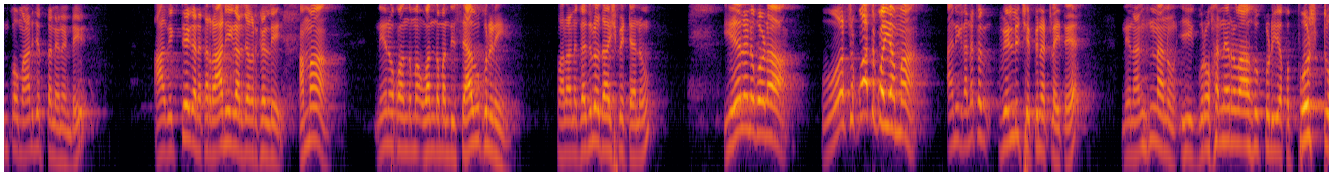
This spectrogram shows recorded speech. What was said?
ఇంకో మాట చెప్తానేనండి ఆ వ్యక్తే గనక రాణి గారి దగ్గరికి వెళ్ళి అమ్మా నేను ఒక వంద వంద మంది సేవకులని వాళ్ళని గదిలో దాచిపెట్టాను. ఏలను కూడా ఓసుకోత కొయ్యమ్మా అని గనక వెళ్ళి చెప్పినట్లయితే నేను అంటున్నాను ఈ గృహ నిర్వాహకుడి యొక్క పోస్టు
